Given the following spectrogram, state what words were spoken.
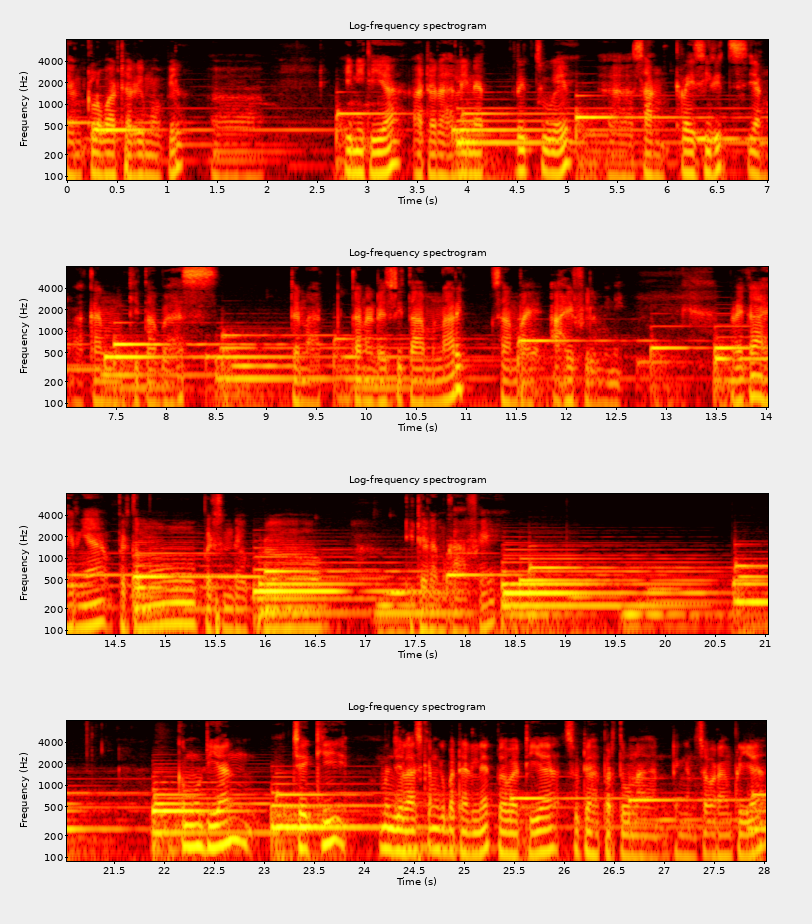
yang keluar dari mobil. Uh, ini dia adalah Lynette Ridgway, uh, sang Crazy Rich yang akan kita bahas dan akan ada cerita menarik sampai akhir film ini. Mereka akhirnya bertemu bersendaguro di dalam kafe. Kemudian Jackie menjelaskan kepada Lynette bahwa dia sudah bertunangan dengan seorang pria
